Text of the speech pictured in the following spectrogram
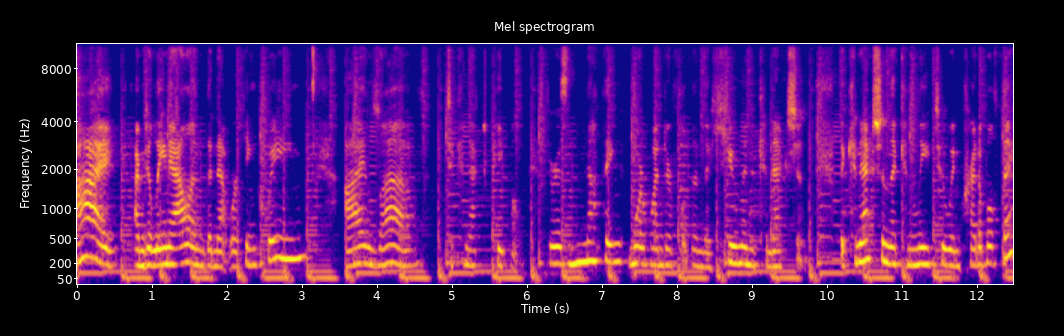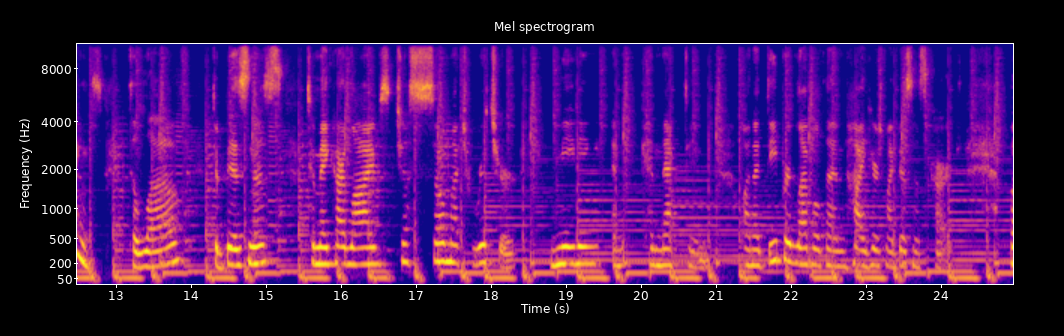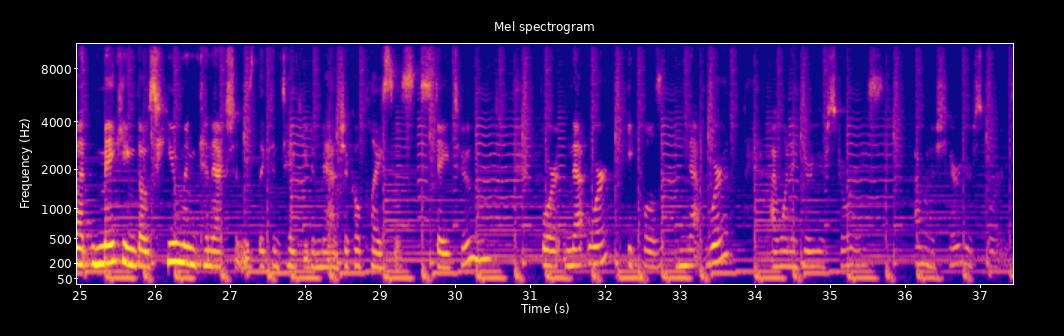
Hi, I'm Delene Allen, the networking queen. I love to connect people. There is nothing more wonderful than the human connection, the connection that can lead to incredible things, to love, to business, to make our lives just so much richer, meeting and connecting on a deeper level than, hi, here's my business card but making those human connections that can take you to magical places. Stay tuned for Network Equals Net Worth. I want to hear your stories. I want to share your stories.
